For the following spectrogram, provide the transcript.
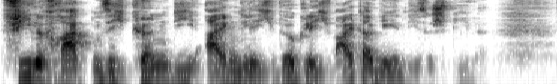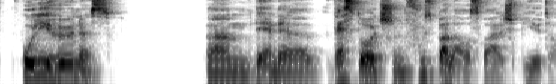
Viele fragten sich, können die eigentlich wirklich weitergehen, diese Spiele? Uli Hoeneß, ähm, der in der westdeutschen Fußballauswahl spielte,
